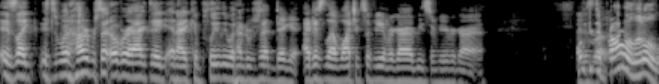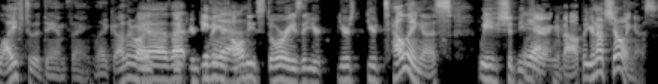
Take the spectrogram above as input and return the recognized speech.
It's like it's 100% overacting, and I completely 100% dig it. I just love watching Sofia Vergara be Sofia Vergara. I Well, just 'cause it love it. brought a little life to the damn thing. Like otherwise, Yeah, like that- you're giving us all these stories that you're you're you're telling us we should be Yeah. caring about, but you're not showing us.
